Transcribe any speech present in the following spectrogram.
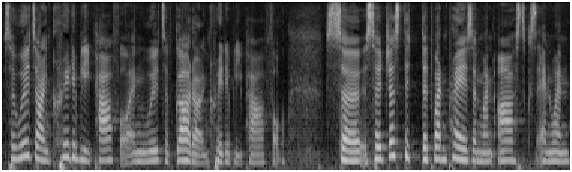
so words are incredibly powerful, and words of God are incredibly powerful. So, so just that, that one prays and one asks and one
